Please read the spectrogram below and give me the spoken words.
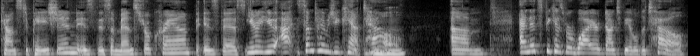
constipation? Is this a menstrual cramp? Is this, you know, you I, sometimes you can't tell. Mm-hmm. Um, and it's because we're wired not to be able to tell.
